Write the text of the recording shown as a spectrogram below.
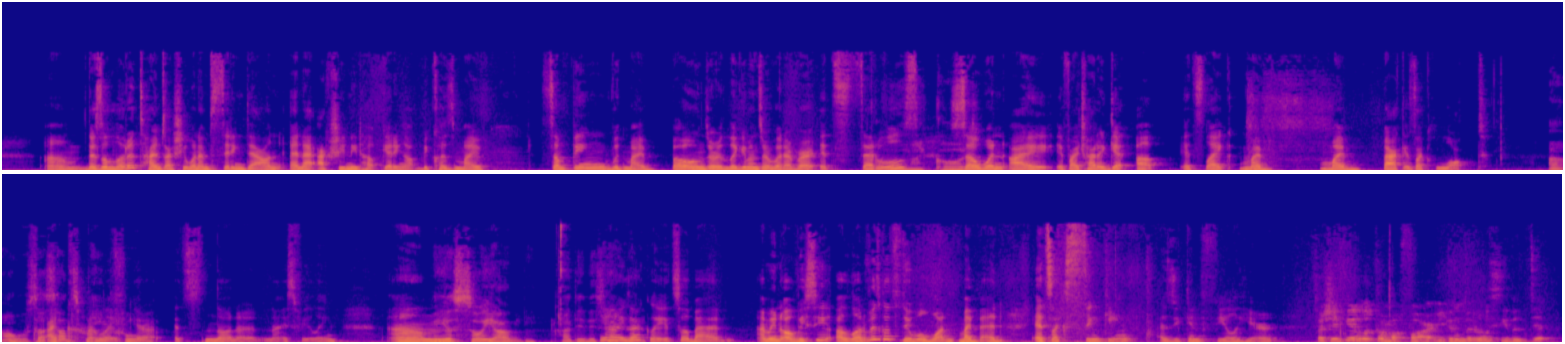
um, there's a lot of times actually when I'm sitting down and I actually need help getting up because my something with my bones or ligaments or whatever it Oh settles. my god. so when I if I try to get up, it's like my my back is like locked. Oh, So that I sounds can't like painful. get. It's not a nice feeling. Um, But you're so young. How did this yeah, happen? exactly. It's so bad. I mean, obviously, a lot of it's got to do with one, my bed. It's like sinking, as you can feel here. Especially if you look from afar, you can literally see the dip.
